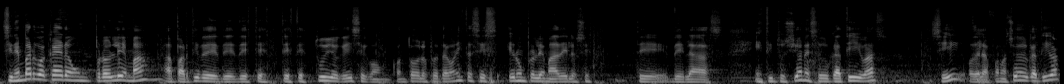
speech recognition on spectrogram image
Sin embargo, acá era un problema, a partir de, este, este, estudio que hice con, todos los protagonistas, es, era un problema de, los, de, las instituciones educativas, ¿sí? o de la formación educativa,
